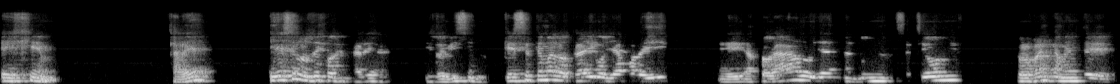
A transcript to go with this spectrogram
ejemplo, ver, y ya los dejo de tarea y revisen, que ese tema lo traigo ya por ahí eh, atorado ya en algunas sesiones, pero francamente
